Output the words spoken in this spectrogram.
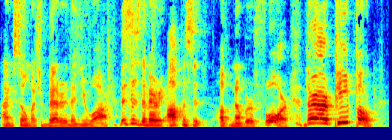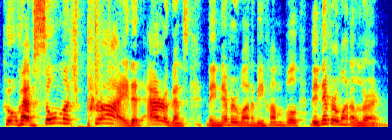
I'm so much better than you are. This is the very opposite of number four. There are people who have so much pride and arrogance, they never want to be humble, they never want to learn.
